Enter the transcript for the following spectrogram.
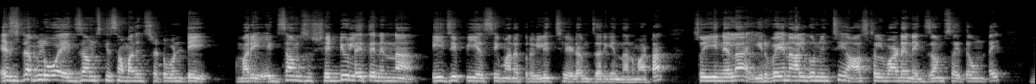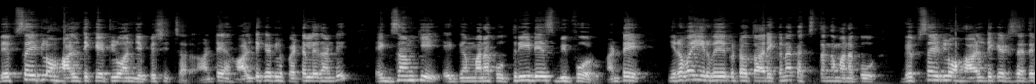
ఎస్డబ్ల్యూఓ ఎగ్జామ్స్కి సంబంధించినటువంటి మరి ఎగ్జామ్స్ షెడ్యూల్ అయితే నిన్న టీజీపీఎస్సి మనకు రిలీజ్ చేయడం జరిగిందనమాట సో ఈ నెల ఇరవై నాలుగు నుంచి హాస్టల్ వార్డెన్ ఎగ్జామ్స్ అయితే ఉంటాయి. వెబ్సైట్లో హాల్ టికెట్లు అని చెప్పేసి ఇచ్చారు. అంటే హాల్ టికెట్లు పెట్టలేదండి. ఎగ్జామ్కి మనకు త్రీ డేస్ బిఫోర్ అంటే ఇరవై ఇరవై ఒకటో తారీఖున ఖచ్చితంగా మనకు వెబ్సైట్లో హాల్ టికెట్స్ అయితే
